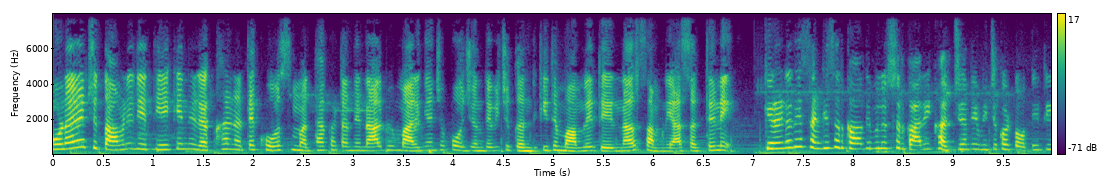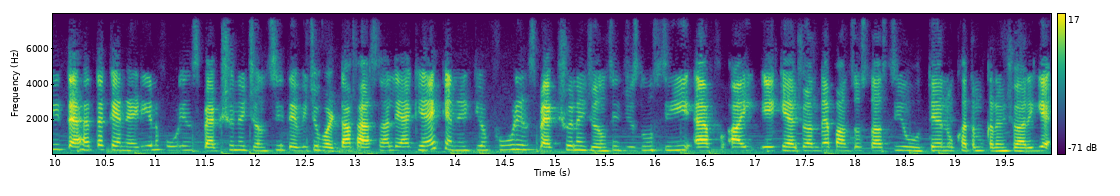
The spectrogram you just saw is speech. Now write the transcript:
ਉਹਨਾਂ ਨੇ ਚੇਤਾਵਨੀ ਦਿੱਤੀ ਹੈ ਕਿ ਨਿਰੀਖਣ ਅਤੇ ਖੋਜ ਸਮੱਰਥਾ ਘਟਣ ਦੇ ਨਾਲ ਬਿਮਾਰੀਆਂ ਜਾਂ ਭੋਜਨ ਦੇ ਵਿੱਚ ਗੰਦਗੀ ਦੇ ਮਾਮਲੇ ਦੇਰ ਨਾਲ ਸਾਹਮਣੇ ਆ ਸਕਦੇ ਨੇ। ਕੈਨੇਡਾ ਦੀ ਸੰਘੀ ਸਰਕਾਰ ਦੇ ਵੱਲੋਂ ਸਰਕਾਰੀ ਖਰਚਿਆਂ ਦੇ ਵਿੱਚ ਕਟੌਤੀ ਦੀ ਤਹਿਤ ਕੈਨੇਡੀਅਨ ਫੂਡ ਇਨਸਪੈਕਸ਼ਨ ਏਜੰਸੀ ਦੇ ਵਿੱਚ ਵੱਡਾ ਫੈਸਲਾ ਲਿਆ ਗਿਆ ਹੈ। ਕੈਨੇਡੀਅਨ ਫੂਡ ਇਨਸਪੈਕਸ਼ਨ ਏਜੰਸੀ ਜਿਸ ਨੂੰ CFIA ਕਿਹਾ ਜਾਂਦਾ ਹੈ 587 ਅਹੁਦਿਆਂ ਨੂੰ ਖਤਮ ਕਰਨ ਜਾ ਰਹੀ ਹੈ।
